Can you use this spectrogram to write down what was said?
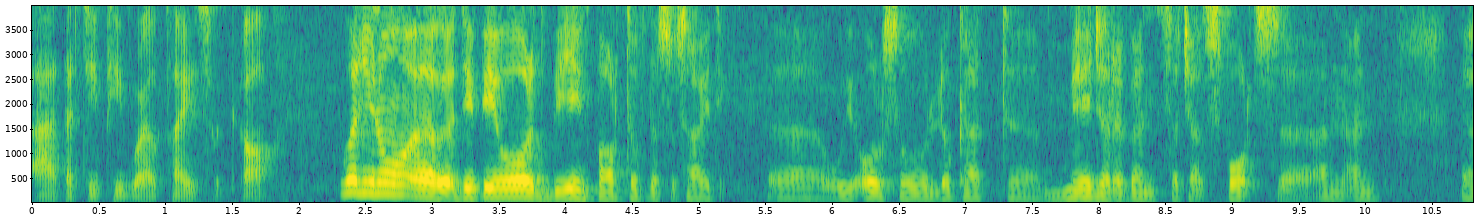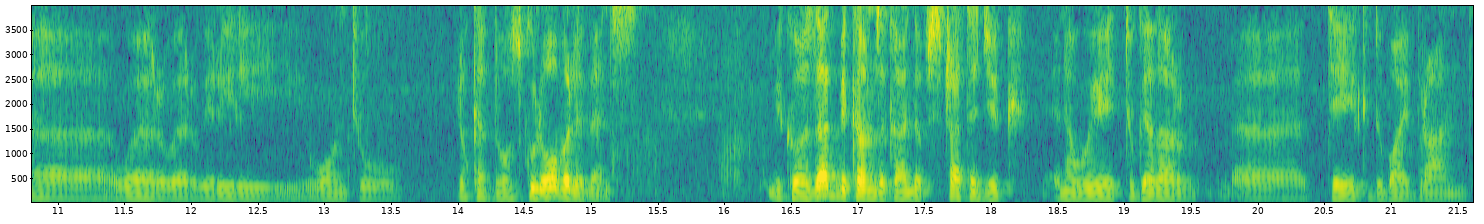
uh, that DP World plays with golf? Well, you know, uh, DP World being part of the society, uh, we also look at uh, major events such as sports, uh, and, and uh, where where we really want to look at those global events, because that becomes a kind of strategic, in a way, together take Dubai brand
